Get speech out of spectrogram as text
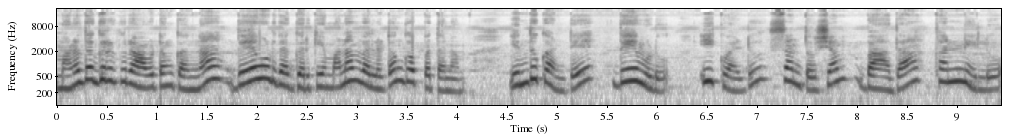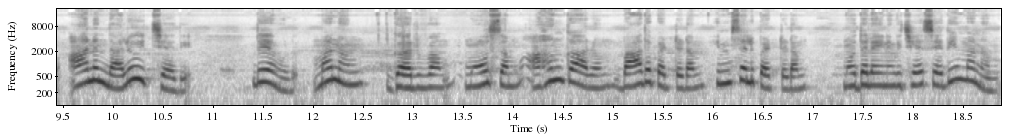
మన దగ్గరకు రావటం కన్నా దేవుడి దగ్గరికి మనం వెళ్ళటం గొప్పతనం. ఎందుకంటే దేవుడు ఈక్వల్ టు సంతోషం బాధ కన్నీళ్ళు ఆనందాలు ఇచ్చేది. దేవుడు మనం గర్వం మోసం అహంకారం బాధ పెట్టడం హింసలు పెట్టడం మొదలైనవి చేసేది మనం.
